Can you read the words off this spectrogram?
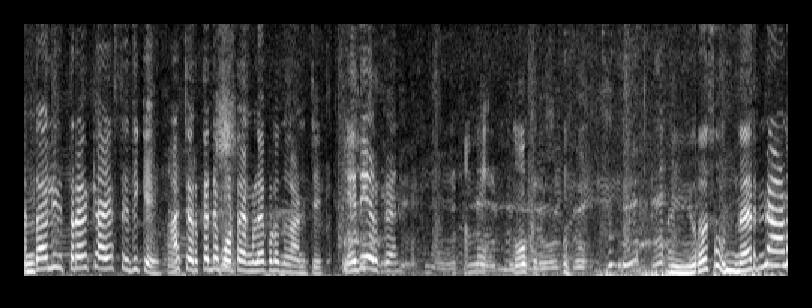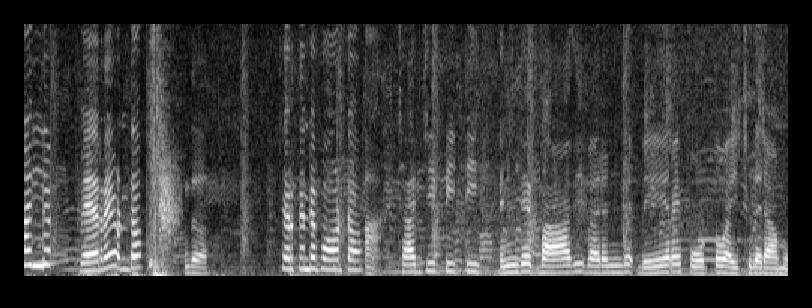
എന്തായാലും ഇത്രയൊക്കെ ആയ സ്ഥിതിക്ക് ആ ചെറുക്കന്റെ ഫോട്ടോ ഞങ്ങളെ കൂടെ ഒന്ന് കാണിച്ചേ. ഏത് നോക്ക് അയ്യോ സുന്ദരനാണല്ലോ. വേറെ ഉണ്ടോ? എന്താ? ചെറുക്കന്റെ ഫോട്ടോ. ആ ചാറ്റ് ജി പി ടി എന്റെ ഭാവി വരന്റെ വേറെ ഫോട്ടോ അയച്ചു തരാമോ?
